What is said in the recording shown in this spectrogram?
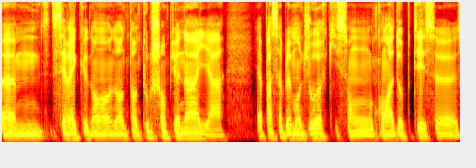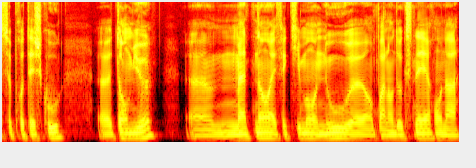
c'est vrai que dans, tout le championnat, il y a, il y a de joueurs qui, sont, qui ont adopté ce, ce protège-coup. tant mieux. maintenant, effectivement, nous, en parlant d'Oxner, on a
